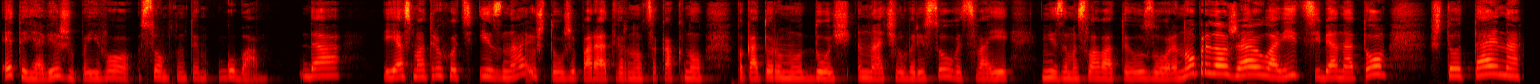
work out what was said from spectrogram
это я вижу по его сомкнутым губам. Да, я смотрю хоть и знаю, что уже пора отвернуться к окну, по которому дождь начал вырисовывать свои незамысловатые узоры, но продолжаю ловить себя на том, что тайно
